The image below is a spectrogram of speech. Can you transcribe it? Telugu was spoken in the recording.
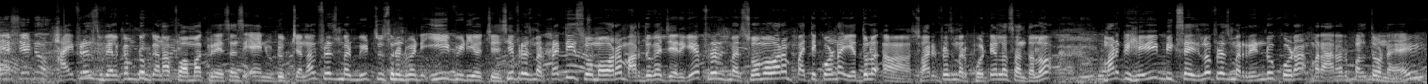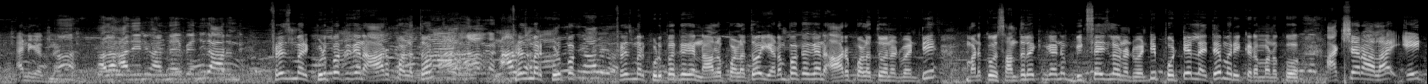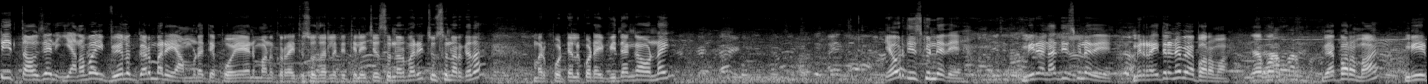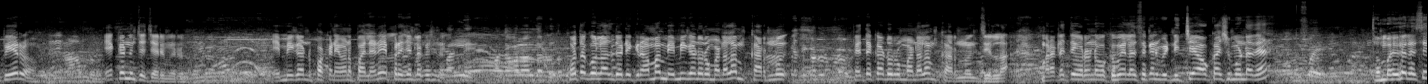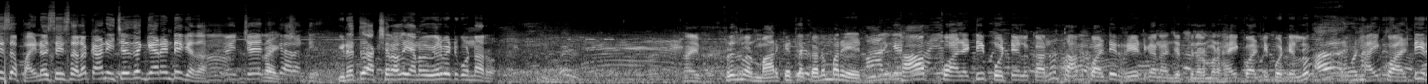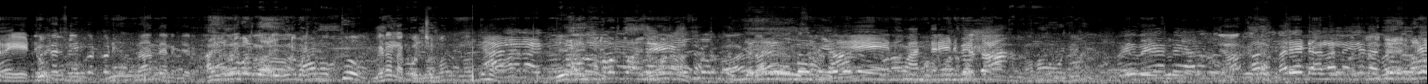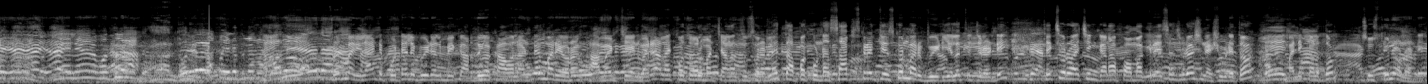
Hi friends welcome to Gana pharma creations and YouTube channel friends మరి మీరు చూస్తున్నటువంటి ఈ వీడియో వచ్చేసి ఫ్రెండ్స్ మరి ప్రతి సోమవారం అరుదుగా జరిగే ఫ్రెండ్స్ మరి సోమవారం పత్తికొండ ఎద్దుల సారీ ఫ్రెండ్స్ మరి పొట్టేళ్ళ సంతలో మనకు హెవీ బిగ్ సైజులో ఫ్రెండ్స్ మరి రెండు కూడా మరి ఆర్ఆర్ పళ్ళతో ఉన్నాయి. అన్ని కదా ఫ్రెండ్స్ మరి కుడిపక్కగా ఆరు పళ్ళతో ఫ్రెండ్స్ మరి కుడిపక్క ఫ్రెండ్స్ మరి కుడిపక్కగా నాలుగు పళ్ళతో ఎడం పక్కగా ఆరు పళ్ళతో ఉన్నటువంటి మనకు సంతలోకి కానీ బిగ్ సైజ్లో ఉన్నటువంటి పొట్టేళ్ళు అయితే మరి ఇక్కడ మనకు అక్షరాల ఎయిటీ థౌజండ్ ఎనభై వేలకు కానీ మరి అమ్ముడైతే పోయాయని మనకు రైతు సోదరులు అయితే తెలియజేస్తున్నారు. మరి చూస్తున్నారు కదా మరి పొట్టేలు కూడా ఈ విధంగా ఉన్నాయి. ఎవరు తీసుకునేది? మీరేనా తీసుకునేది? మీరు రైతులనే వ్యాపారమా? వ్యాపారమా? మీ పేరు? ఎక్కడి నుంచి వచ్చారు మీరు? ఎమ్మిగండు పక్కన ఏమైనా పల్లెనే ప్రజెంట్ లొకేషన్ కొత్త గొల్లాలతోటి గ్రామం ఎమ్మిగండూరు మండలం కర్నూలు పెద్ద కడూరు మండలం కర్నూలు జిల్లా. మరి అట్లయితే ఎవరైనా ఒకవేళ వస్తే కానీ వీటిని ఇచ్చే అవకాశం ఉండదే? తొంభై. వేలు వస్తే ఇస్తా పైన వస్తే ఇస్తా కానీ ఇచ్చేదే గ్యారంటీ కదా. ఇచ్చేది గ్యారంటీ ఇక్కడైతే అక్షరాలు ఎనభై వేలు పెట్టుకున్నారు. ఫ్రెండ్స్ మరి మార్కెట్లో కాను మరి టాప్ క్వాలిటీ పొట్టేలు కాను టాప్ క్వాలిటీ రేట్ కాను అని చెప్తున్నారు. మరి హై క్వాలిటీ పొట్టేలు హై క్వాలిటీ రేటు వినా కొంచెం? అంత మరి ఇలాంటి పుట్టెల వీడియోలు మీకు అర్థంగా కావాలంటే మరి ఎవరైనా కామెంట్ చేయండి. మరి అలాగే కొత్త వాళ్ళు మన ఛానల్ చూసినట్లయితే తప్పకుండా సబ్స్క్రైబ్ చేసుకొని మరి వీడియోలో చూడండి. Thanks for watching Gana pharma creations videos next వీడియోతో మళ్ళీ కలుద్దాం. చూస్తూనే ఉండండి.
